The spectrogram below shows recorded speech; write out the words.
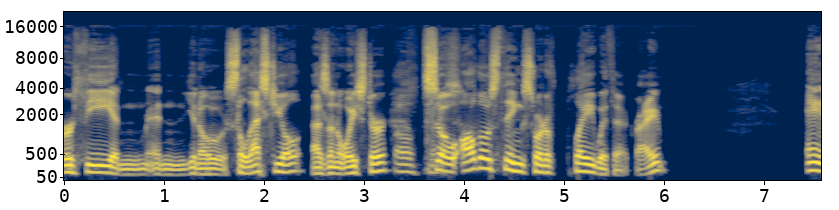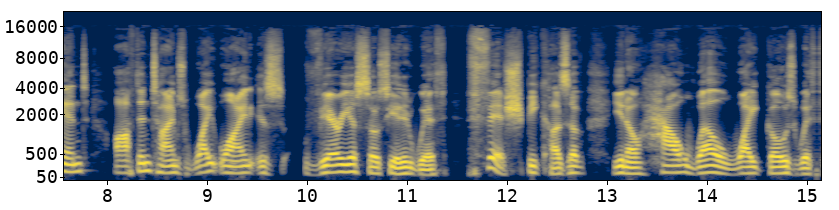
earthy and and you know celestial as an oyster Oh, so nice. all those things sort of play with it, right? And oftentimes white wine is very associated with fish because of, you know, how well white goes with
